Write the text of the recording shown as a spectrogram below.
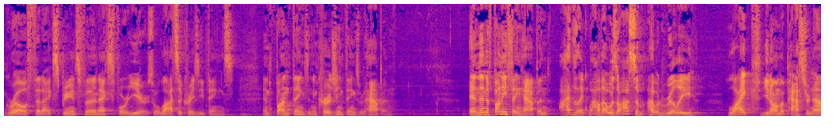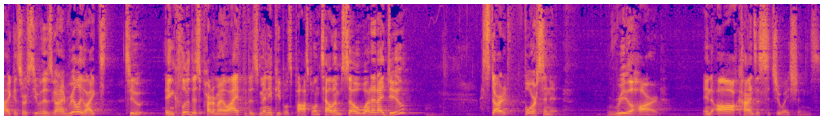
growth that I experienced for the next four years. So lots of crazy things and fun things and encouraging things would happen. And then a funny thing happened. I was like, wow, that was awesome. I would really like, you know, I'm a pastor now. I can sort of see where this is going. I'd really like to include this part of my life with as many people as possible and tell them. So what did I do? I started forcing it real hard in all kinds of situations.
